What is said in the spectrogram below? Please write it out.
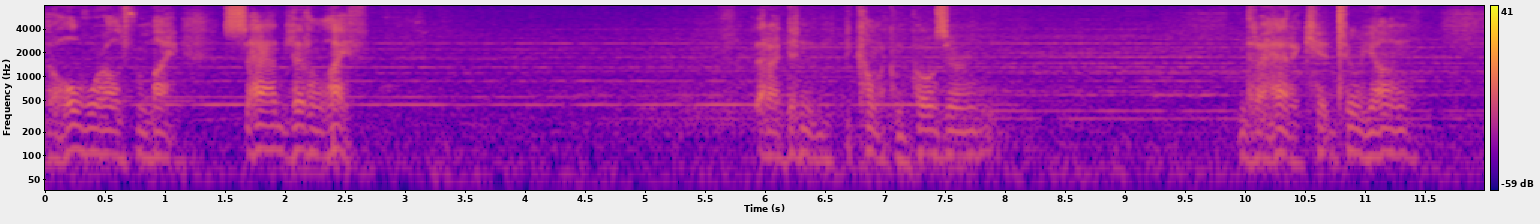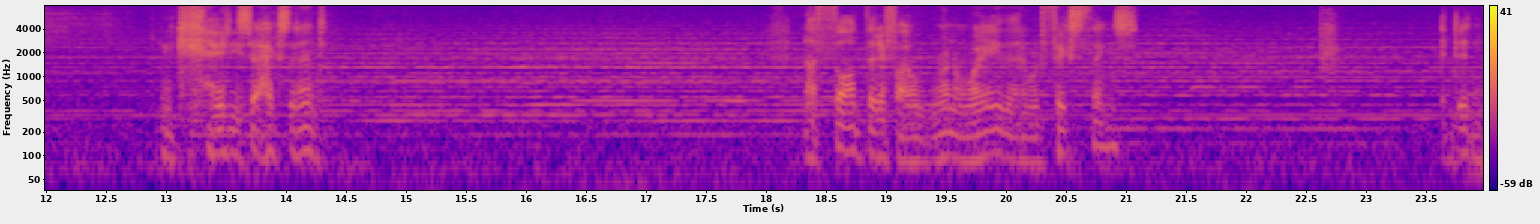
the whole world for my sad little life. That I didn't become a composer. That I had a kid too young. And Katie's accident. And I thought that if I would run away, that it would fix things. It didn't.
